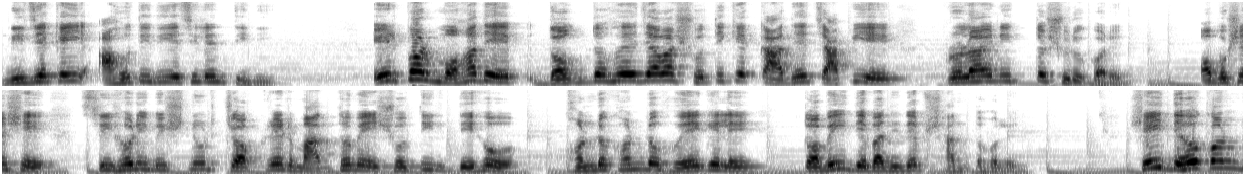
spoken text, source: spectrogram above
নিজেকেই আহুতি দিয়েছিলেন তিনি। এরপর মহাদেব দগ্ধ হয়ে যাওয়া সতীকে কাঁধে চাপিয়ে প্রলয় নৃত্য শুরু করেন। অবশেষে শ্রীহরি বিষ্ণুর চক্রের মাধ্যমে সতীর দেহ খণ্ড খণ্ড হয়ে গেলে তবেই দেবাদিদেব শান্ত হলেন। সেই দেহখণ্ড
